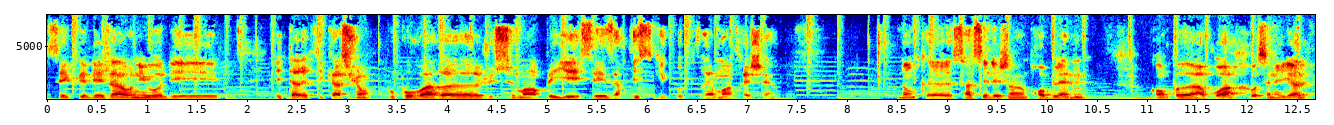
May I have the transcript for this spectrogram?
c'est que déjà au niveau des, tarifications, pour pouvoir euh, justement payer ces artistes qui coûtent vraiment très cher. Donc euh, ça, c'est déjà un problème qu'on peut avoir au Sénégal.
